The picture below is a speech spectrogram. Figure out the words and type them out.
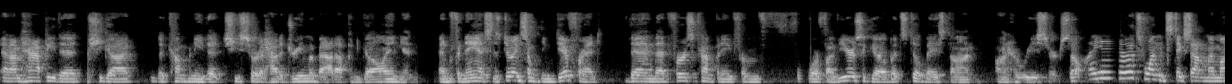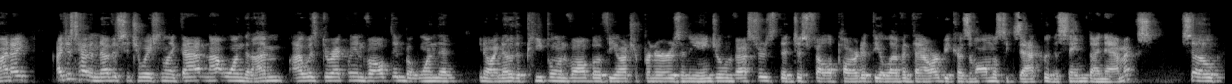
And I'm happy that she got the company that she sort of had a dream about up and going and, and finance is doing something different than that first company from four or five years ago, but still based on, on her research. So, you know, that's one that sticks out in my mind. I, I just had another situation like that, not one that I'm I was directly involved in, but one that you know I know the people involved, both the entrepreneurs and the angel investors, that just fell apart at the eleventh hour because of almost exactly the same dynamics. So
